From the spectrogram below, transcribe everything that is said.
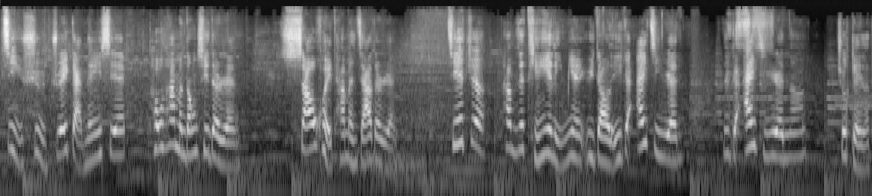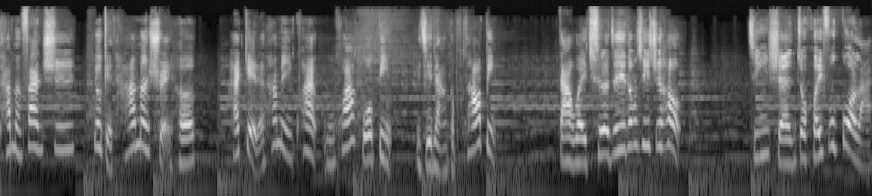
继续追赶那一些偷他们东西的人，烧毁他们家的人。接着他们在田野里面遇到了一个埃及人，那个埃及人呢就给了他们饭吃，又给他们水喝，还给了他们一块无花果饼以及两个葡萄饼。大卫吃了这些东西之后，精神就恢复过来，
